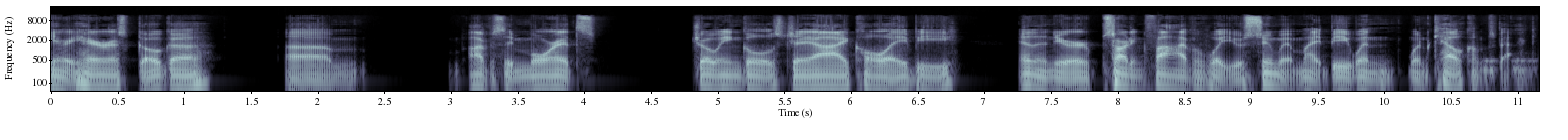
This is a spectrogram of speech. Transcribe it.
Gary Harris, Goga, um, obviously Moritz, Joe Ingles, J.I., Cole AB, and then your starting five of what you assume it might be when when Kel comes back.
